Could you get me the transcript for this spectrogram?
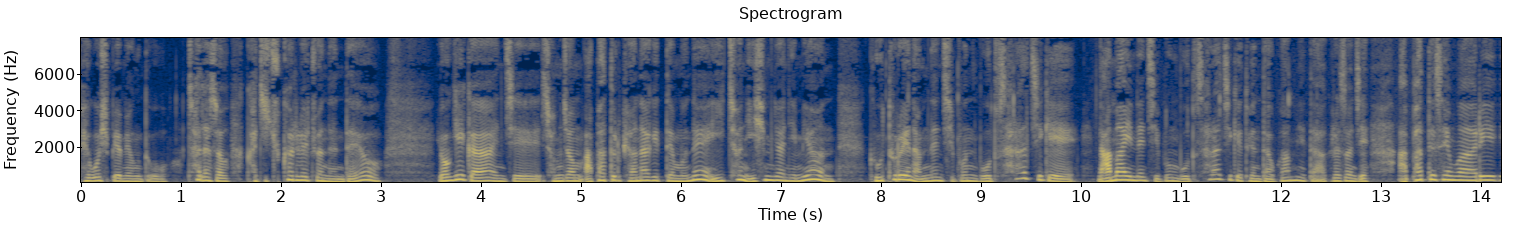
150여 예, 명도 찾아서 같이 축하를 해줬는데요. 여기가 이제 점점 아파트로 변하기 때문에 2020년이면 그 우토로에 남는 집은 모두 사라지게 남아 있는 집은 모두 사라지게 된다고 합니다. 그래서 이제 아파트 생활이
